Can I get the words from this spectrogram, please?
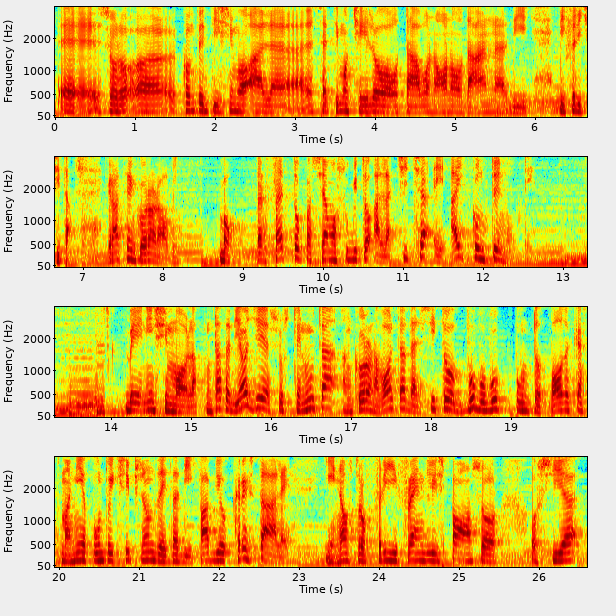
eh, sono uh, contentissimo al, al, settimo cielo, ottavo, nono Dan di, di felicità. Grazie ancora Robin. Boh, perfetto, passiamo subito alla ciccia e ai contenuti. Benissimo, la puntata di oggi è sostenuta ancora una volta dal sito www.podcastmania.xyz di Fabio Crestale, il nostro free friendly sponsor, ossia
